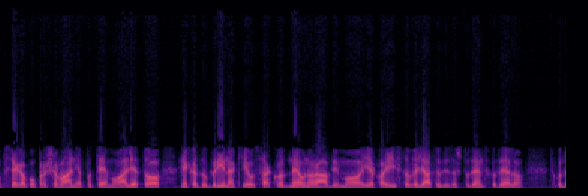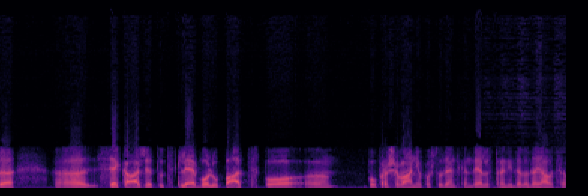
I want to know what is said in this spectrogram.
obsega povpraševanja po temu. Ali je to neka dobrina, ki jo vsakodnevno rabimo, je pa isto velja tudi za študentsko delo. Tako da uh, se kaže tudi tle bolj upad po. Uh, povpraševanju po študentskem delu strani delodajalcev.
